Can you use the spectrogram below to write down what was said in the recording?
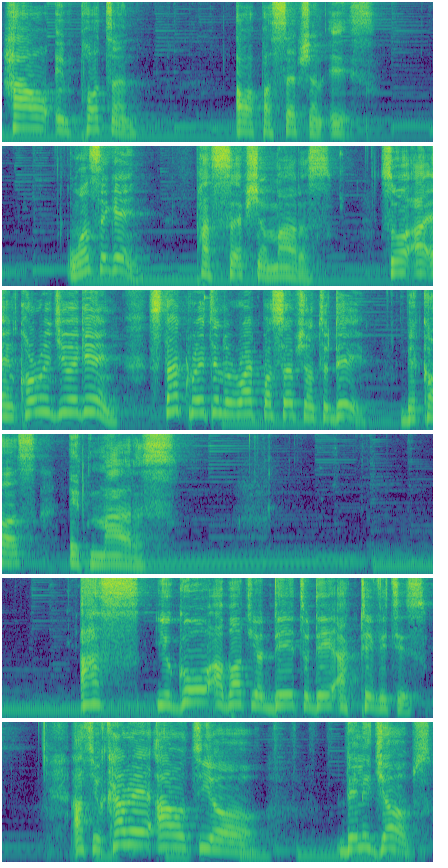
how important our perception is. Once again, perception matters. So I encourage you again start creating the right perception today because it matters. as you go about your day to day activities, as you carry out your daily jobs,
